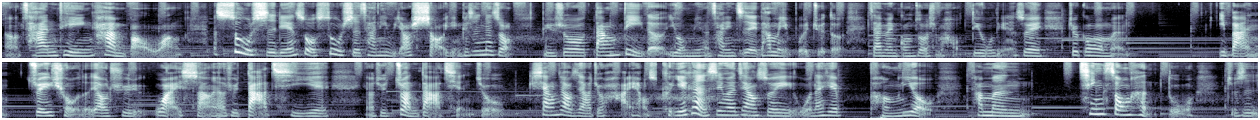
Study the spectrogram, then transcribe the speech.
呃，餐厅、汉堡王、素食连锁素食餐厅比较少一点。可是那种比如说当地的有名的餐厅之类，他们也不会觉得在那边工作有什么好丢脸。所以就跟我们一般追求的要去外商、要去大企业、要去赚大钱就。相较之下就还好，可也可能是因为这样，所以我那些朋友他们轻松很多。就是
